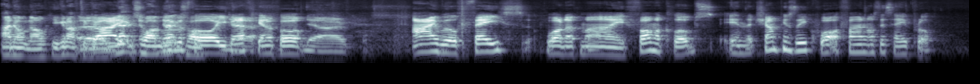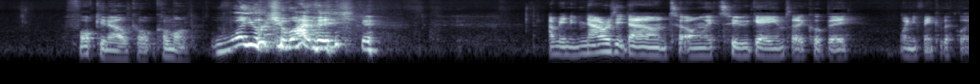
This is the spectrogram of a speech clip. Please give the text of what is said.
I don't know. You're gonna have to Uh, go. Right, next one. number Next four. one. You're gonna have to get number four. Yeah, I will face one of my former clubs in the Champions League quarterfinals this April. Fucking hell, Cook. Come on. Why are you looking at me? I mean, he narrows it down to only two games that it could be when you think of the clue.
